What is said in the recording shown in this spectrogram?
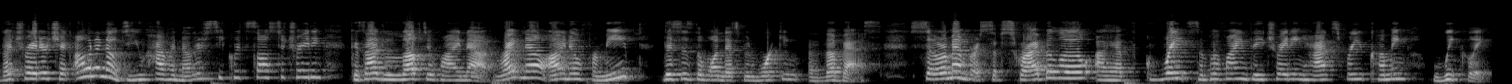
the Trader Chick. I want to know, do you have another secret sauce to trading? Because I'd love to find out. Right now, I know for me, this is the one that's been working the best. So remember, subscribe below. I have great simplifying day trading hacks for you coming weekly.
